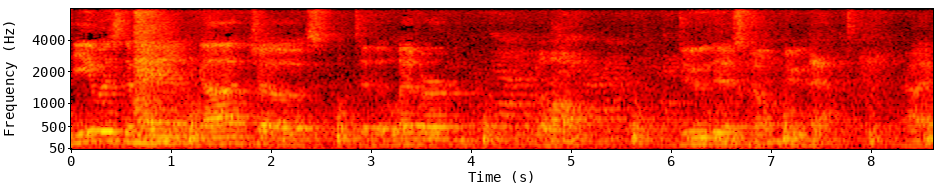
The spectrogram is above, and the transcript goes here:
He was the man God chose deliver the law. Do this, don't do that. Right?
